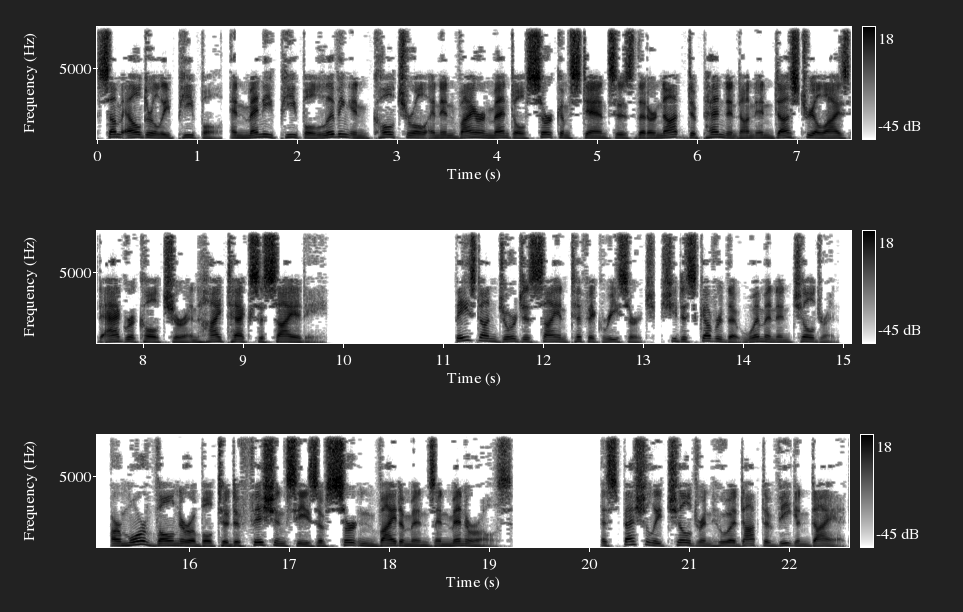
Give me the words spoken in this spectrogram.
some elderly people, and many people living in cultural and environmental circumstances that are not dependent on industrialized agriculture and high-tech society." Based on George's scientific research, she discovered that women and children are more vulnerable to deficiencies of certain vitamins and minerals. Especially children who adopt a vegan diet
